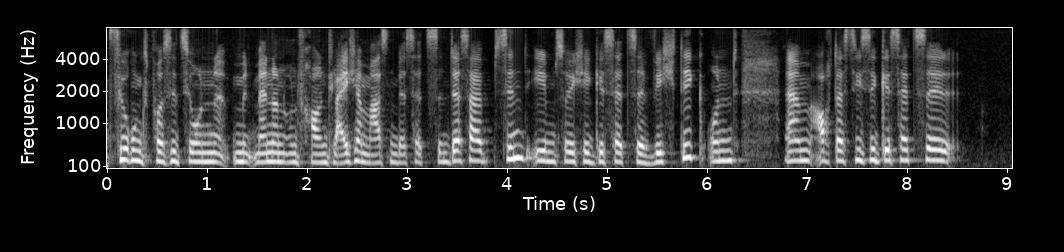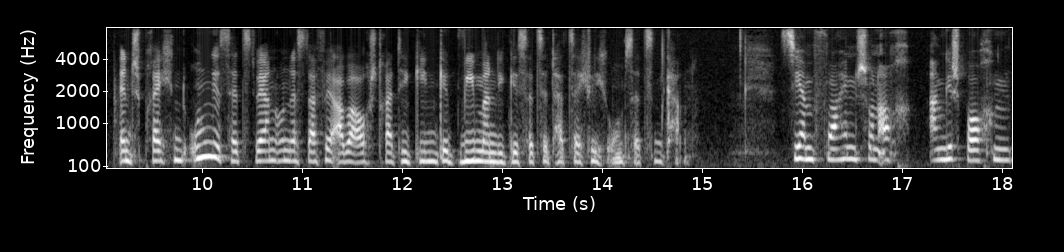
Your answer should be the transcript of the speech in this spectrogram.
Führungspositionen mit Männern und Frauen gleichermaßen besetzt sind. Deshalb sind eben solche Gesetze wichtig und ähm, auch, dass diese Gesetze entsprechend umgesetzt werden und es dafür aber auch Strategien gibt, wie man die Gesetze tatsächlich umsetzen kann. Sie haben vorhin schon auch angesprochen,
